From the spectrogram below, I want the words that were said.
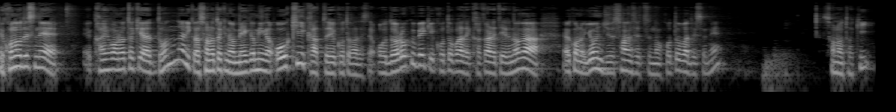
で、このですね、解放の時はどんなにかその時の恵みが大きいかということがですね、驚くべき言葉で書かれているのが、この43節の言葉ですね。その時、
